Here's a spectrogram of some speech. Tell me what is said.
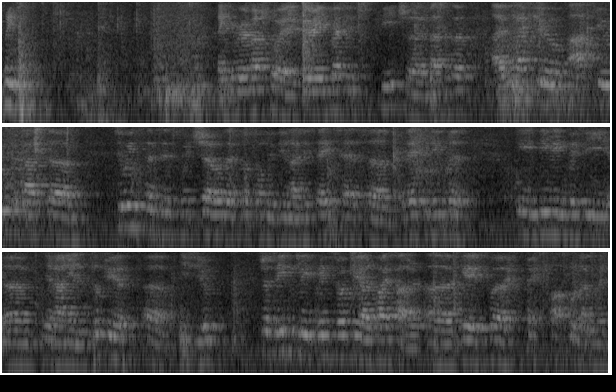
Please. Thank you very much for a very impressive speech, uh, Ambassador. I would like to ask you about um, two instances which show that not only the United States has uh, vested interest in dealing with the um, Iranian nuclear uh, issue. Just recently, Prince Turki Al Faisal uh, gave uh, a powerful argument,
